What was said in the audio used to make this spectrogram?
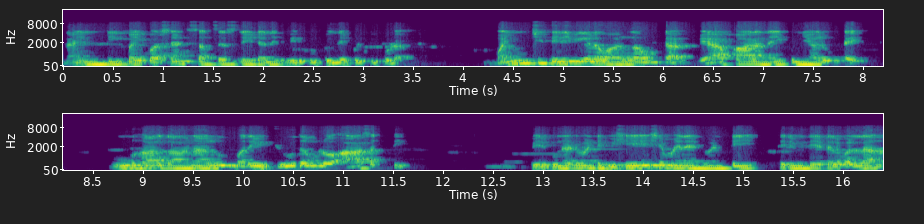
Ninety five percent success rate అనేది వీరికి ఉంటుంది ఎప్పటికీ కూడా. మంచి తెలివి గల వారుగా ఉంటారు. వ్యాపార నైపుణ్యాలు ఉంటాయి. ఊహాగానాలు మరియు జూదంలో ఆసక్తి. వీరికి ఉన్నటువంటి విశేషమైనటువంటి తెలివితేటల వల్ల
